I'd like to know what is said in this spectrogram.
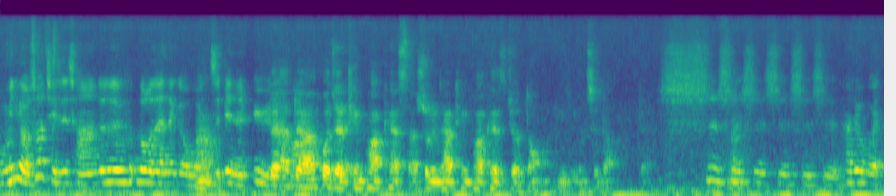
我们有时候其实常常就是落在那个文字变成育了对啊，对啊，或者听 podcast 啊，说明他听 podcast 就懂了，你怎么知道？对。是是是是是是，他就会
